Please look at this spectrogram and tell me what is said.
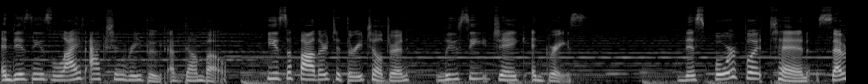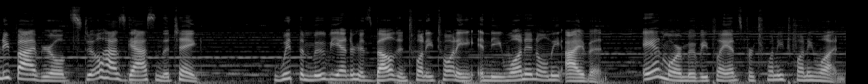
and Disney's live action reboot of Dumbo. He is the father to three children Lucy, Jake, and Grace. This 4 foot 10, 75 year old still has gas in the tank with the movie under his belt in 2020 in the one and only Ivan and more movie plans for 2021.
